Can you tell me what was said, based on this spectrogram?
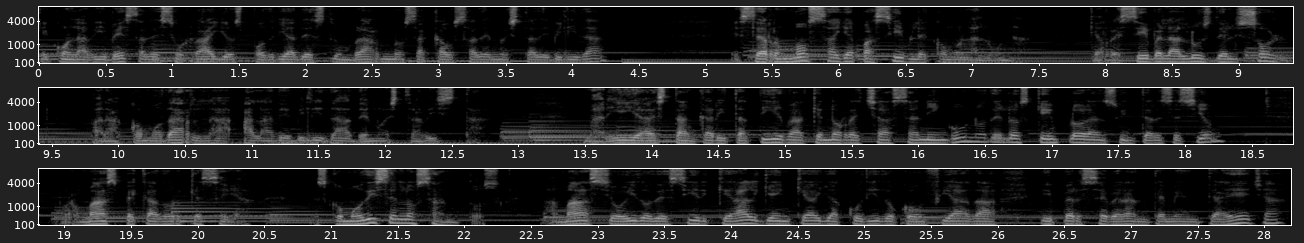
que con la viveza de sus rayos podría deslumbrarnos a causa de nuestra debilidad. Es hermosa y apacible como la luna, que recibe la luz del sol para acomodarla a la debilidad de nuestra vista. María es tan caritativa que no rechaza a ninguno de los que imploran su intercesión, por más pecador que sea, pues como dicen los santos, jamás ha oído decir que alguien que haya acudido confiada y perseverantemente a ella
